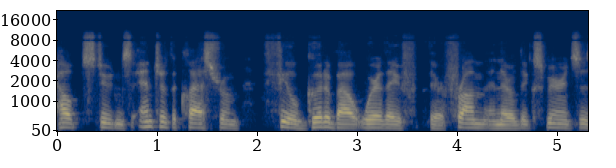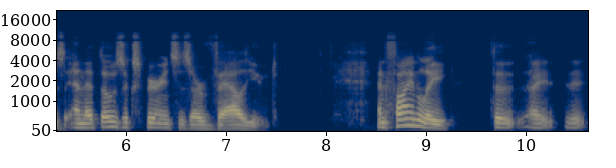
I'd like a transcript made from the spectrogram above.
help students enter the classroom, feel good about where they they're from and their experiences, and that those experiences are valued. And finally, the, uh, it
